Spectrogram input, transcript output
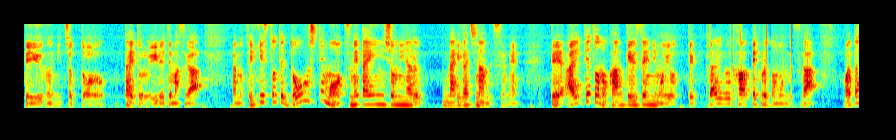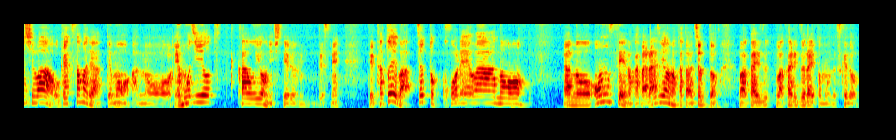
ていうふうにちょっとタイトル入れてますが、あの、テキストってどうしても冷たい印象になる、なりがちなんですよね。で、相手との関係性にもよってだいぶ変わってくると思うんですが、私はお客様であっても、あの、絵文字を使うようにしてるんですね。で、例えば、ちょっとこれはあの、あの、音声の方、ラジオの方はちょっと分かり分かりづらいと思うんですけど、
